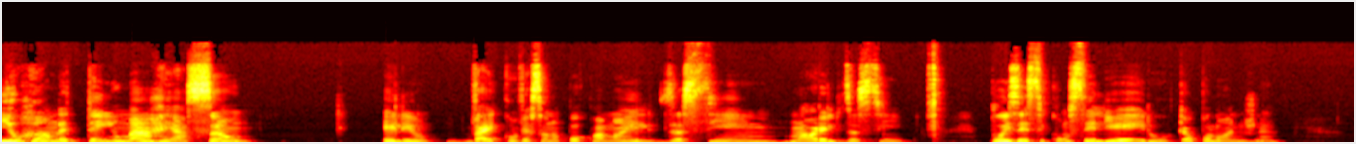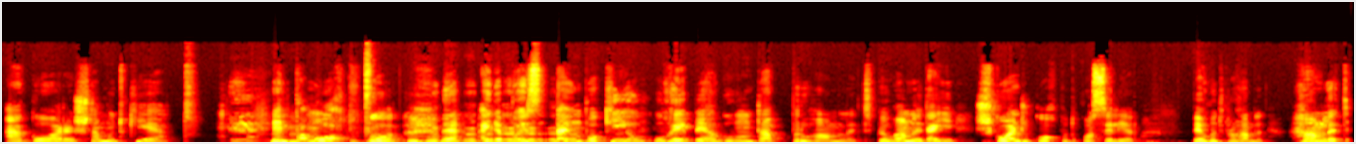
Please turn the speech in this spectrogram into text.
E o Hamlet tem uma reação ele vai conversando um pouco com a mãe, ele diz assim, uma hora ele diz assim, pois esse conselheiro, que é o Polônios, né, agora está muito quieto. Ele tá morto, pô, né? Aí depois, daí um pouquinho, o rei pergunta pro Hamlet, porque o Hamlet aí esconde o corpo do conselheiro. Pergunta pro Hamlet, Hamlet,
